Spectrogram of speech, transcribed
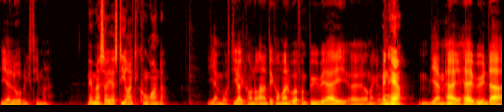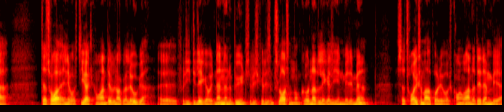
i alle åbningstimerne. Hvem er så jeres direkte konkurrenter? Jamen, vores direkte konkurrenter, det kommer an på, hvilken by vi er i. Og man kan... Men her? Jamen, her, her i byen, der, der tror jeg at vores direkte konkurrent, det vil nok være Løvbjerg, øh, fordi de ligger jo i den anden ende af byen, så vi skal ligesom slås om nogle kunder, der ligger lige ind midt imellem. Så jeg tror ikke så meget på, at det er vores konkurrenter, det er dem, vi er,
